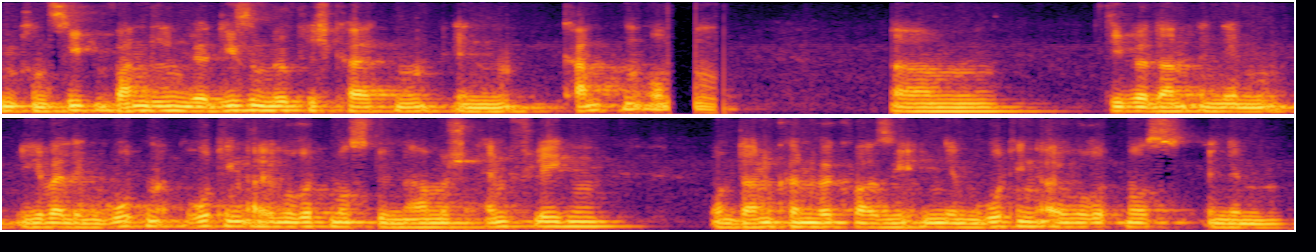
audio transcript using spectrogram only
im Prinzip wandeln wir diese Möglichkeiten in Kanten um, ähm, die wir dann in dem jeweiligen Routing-Algorithmus dynamisch einpflegen. Und dann können wir quasi in dem Routing-Algorithmus, in dem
